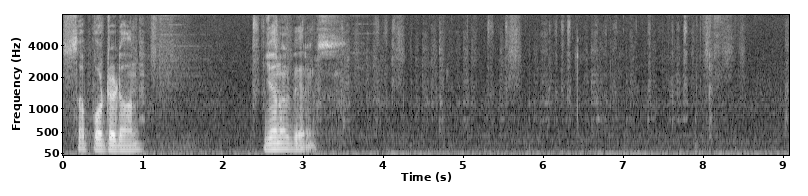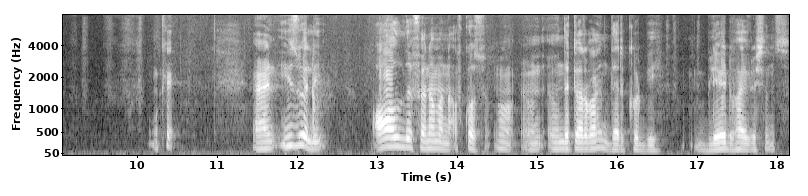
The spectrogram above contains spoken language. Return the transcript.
supported on journal bearings. Okay. And usually all the phenomena of course, no, in, in the turbine there could be blade vibrations,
